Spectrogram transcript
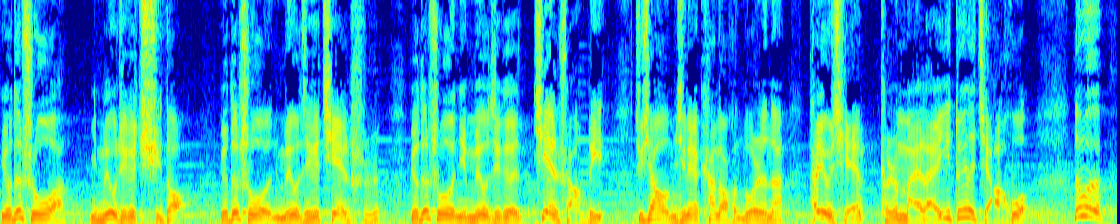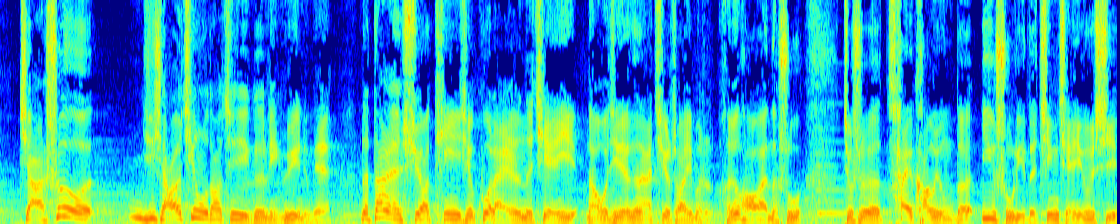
有的时候啊，你没有这个渠道；有的时候你没有这个见识；有的时候你没有这个鉴赏力。就像我们今天看到很多人呢，他有钱，可是买来一堆的假货。那么假设你想要进入到这个领域里面。那当然需要听一些过来人的建议。那我今天跟大家介绍一本很好玩的书，就是蔡康永的《艺术里的金钱游戏》。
